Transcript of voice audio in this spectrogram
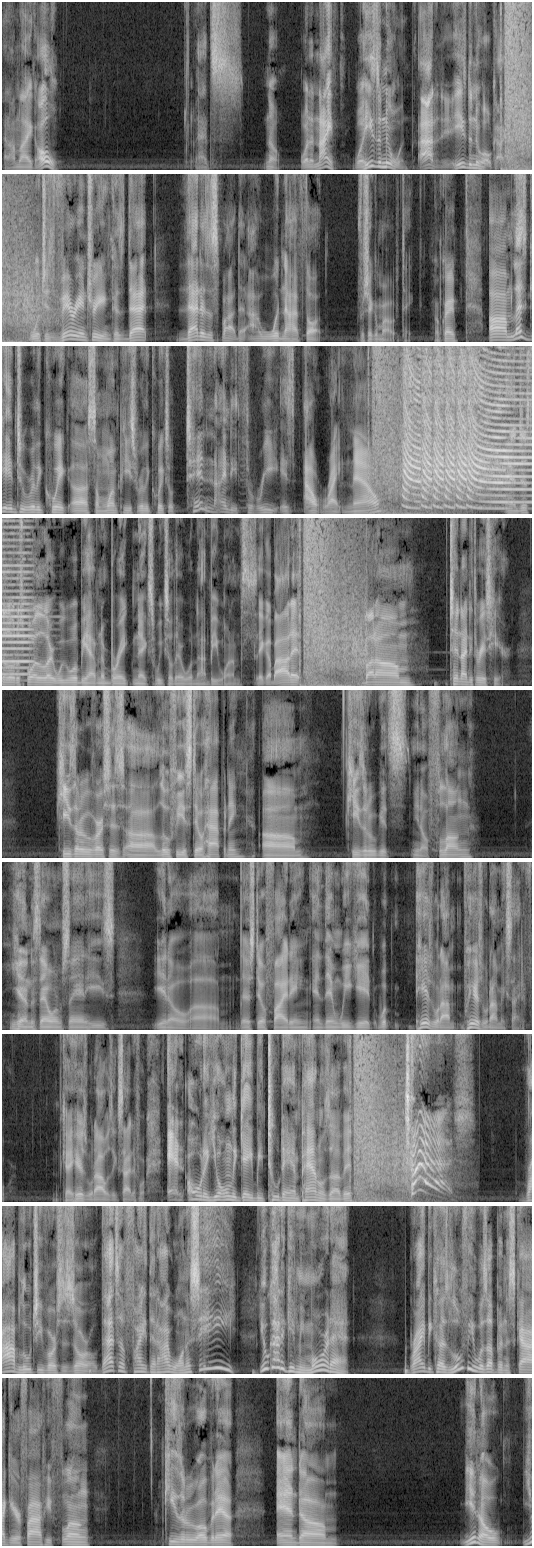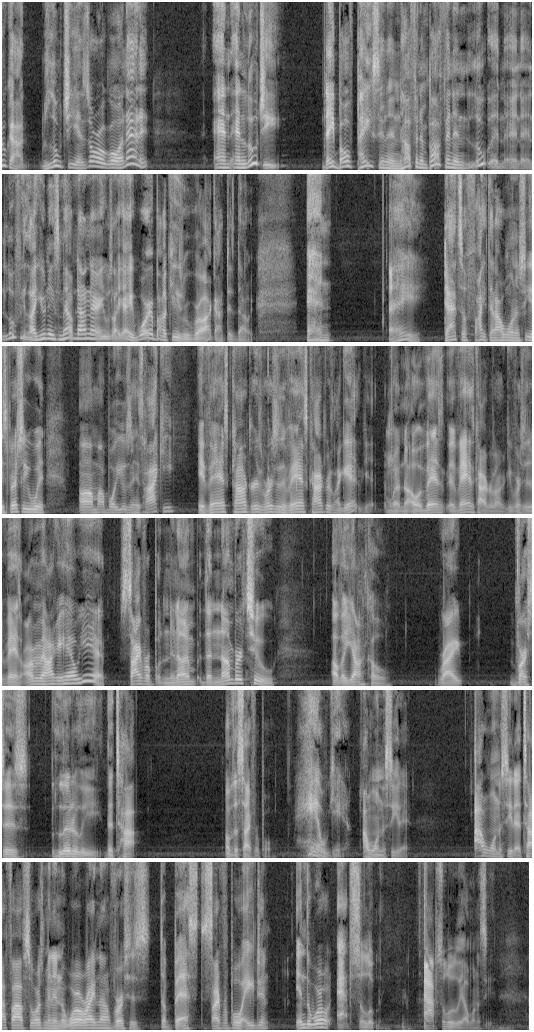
And I'm like, oh, that's no. What a ninth. Well, he's the new one. He's the new Hokage, which is very intriguing because that that is a spot that I would not have thought for Shikamaru to take. Okay, um, let's get into really quick uh, some One Piece really quick. So 1093 is out right now. And just a little spoiler alert, we will be having a break next week, so there will not be one. I'm sick about it. But um, 1093 is here. Kizaru versus uh, Luffy is still happening. Um, Kizaru gets you know flung. You understand what I'm saying? He's you know um, they're still fighting, and then we get what. Here's what I'm. Here's what I'm excited for. Okay, here's what I was excited for. And Oda, you only gave me two damn panels of it. Trash. Rob Lucci versus Zoro. That's a fight that I want to see. You got to give me more of that. Right? Because Luffy was up in the sky, gear five. He flung Kizaru over there. And, um, you know, you got Lucci and Zoro going at it. And, and Lucci, they both pacing and huffing and puffing. And, Lu- and, and, and Luffy, like, you need some help down there? He was like, hey, worry about Kizaru, bro. I got this down. here. And hey, that's a fight that I want to see, especially with um, my boy using his Haki. Advanced Conquerors versus Advanced Conquerors. Like, yeah, yeah. Well, no, Advanced Advanced Conquerors Haki versus Advanced Armament Haki. Hell yeah. Cypher, the, num- the number two of a Yonko, right? Versus literally the top of the Cipher Pol. Hell yeah. I want to see that. I want to see that. Top five swordsman in the world right now versus the best Cipher Pol agent in the world? Absolutely. Absolutely, I want to see it.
